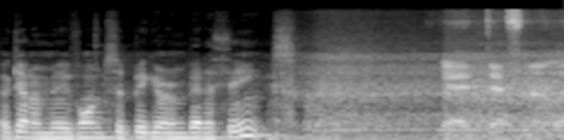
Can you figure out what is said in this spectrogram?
are going to move on to bigger and better things. Yeah, definitely.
